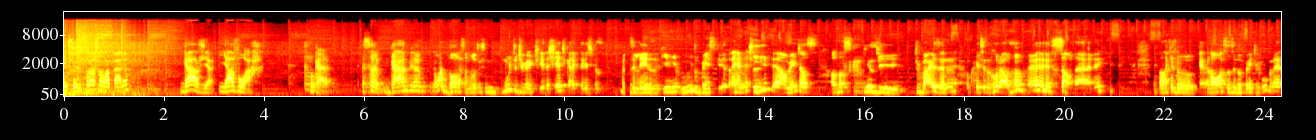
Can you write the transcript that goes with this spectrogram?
É isso aí. Próxima batalha. Gávea e Avoar. Cara, essa Gávea, eu adoro essa música, assim, muito divertida, cheia de características brasileiras aqui, muito, bem escrita, né? Remete literalmente aos, aos nossos caminhos de, de Várzea, né? O conhecido ruralzão. É, saudade, hein? Vou falar aqui do Quebra-Ossos e do Frente Rubro, né?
